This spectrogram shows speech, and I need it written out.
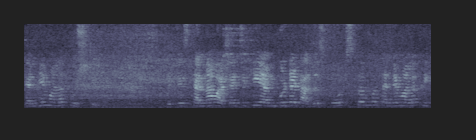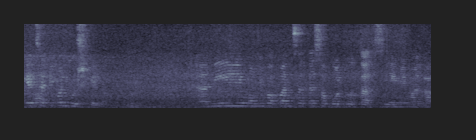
त्यांनी मला पुश केलं. बिकॉज त्यांना वाटायचं की I am good at other sports तर मग त्यांनी मला क्रिकेटसाठी पण पुश केलं. आणि मम्मी पप्पांचा तर सपोर्ट होताच नेहमी मला.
